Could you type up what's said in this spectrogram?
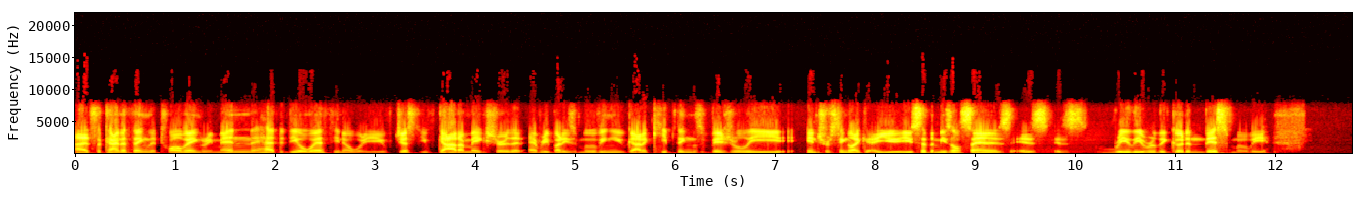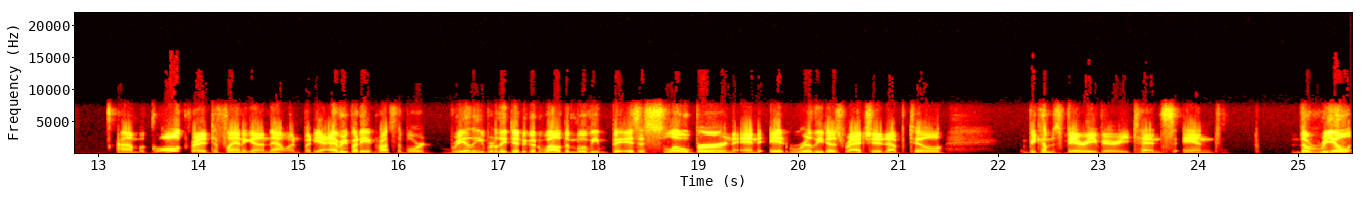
Uh, it's the kind of thing that 12 Angry Men had to deal with, you know, where you've just you've got to make sure that everybody's moving. You've got to keep things visually interesting. Like uh, you, you said, the mise en scène is is is really really good in this movie. Um, all credit to Flanagan on that one. But yeah, everybody across the board really really did a good well. The movie is a slow burn, and it really does ratchet it up till becomes very very tense and the real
